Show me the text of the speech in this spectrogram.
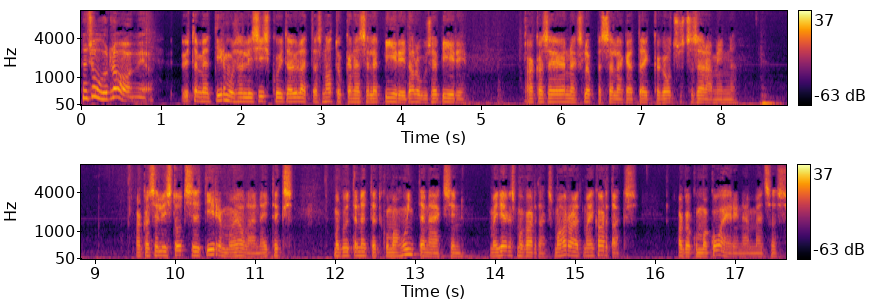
no suur loom ju. ütleme, et hirmus oli siis, kui ta ületas natukene selle piiri, taluvuse piiri. aga see õnneks lõppes sellega, et ta ikkagi otsustas ära minna. Aga sellist otseselt hirmu ei ole, näiteks ma kujutan ette, et kui ma hunte näeksin, ma ei tea, kas ma kardaks, ma arvan, et ma ei kardaks. aga kui ma koeri näen metsas,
